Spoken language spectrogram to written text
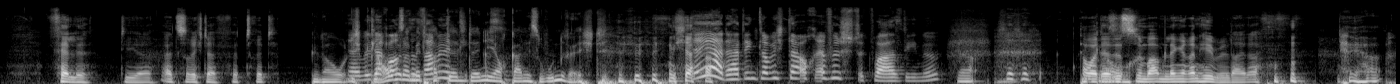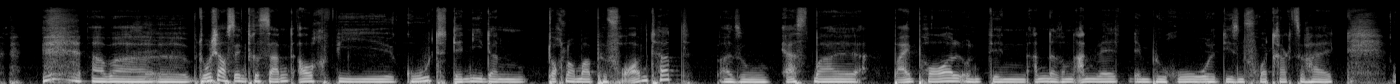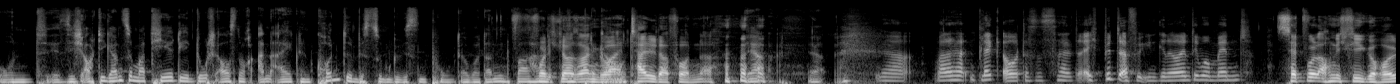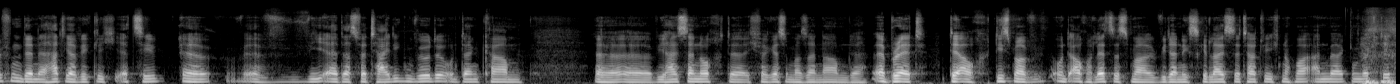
Fälle, die er als Richter vertritt. genau, und Ja, ich glaube, damit hat der Danny auch gar nicht so unrecht. Ja, Ja, ja, der hat ihn, glaube ich, da auch erwischt, quasi, ne? ja. aber der sitzt auch. nun mal am längeren Hebel leider. Ja, aber äh, durchaus interessant auch, wie gut Danny dann doch nochmal performt hat. Also erstmal bei Paul und den anderen Anwälten im Büro diesen Vortrag zu halten und sich auch die ganze Materie durchaus noch aneignen konnte bis zu einem gewissen Punkt. Aber dann war halt Wollte ich gerade dieser sagen, nur ein. Teil davon. ne? Ja, ja. Ja, war dann halt ein Blackout. Das ist halt echt bitter für ihn, genau in dem Moment. Es hätte wohl auch nicht viel geholfen, denn er hat ja wirklich erzählt, äh, äh, wie er das verteidigen würde. Und dann kam, äh, äh, wie heißt er noch? Der, ich vergesse immer seinen Namen, der äh, Brad, der auch diesmal und auch letztes Mal wieder nichts geleistet hat, wie ich nochmal anmerken möchte.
